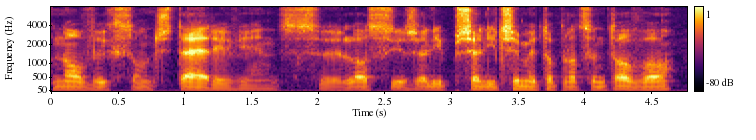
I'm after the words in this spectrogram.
nowych są 4, więc los, jeżeli przeliczymy to procentowo,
